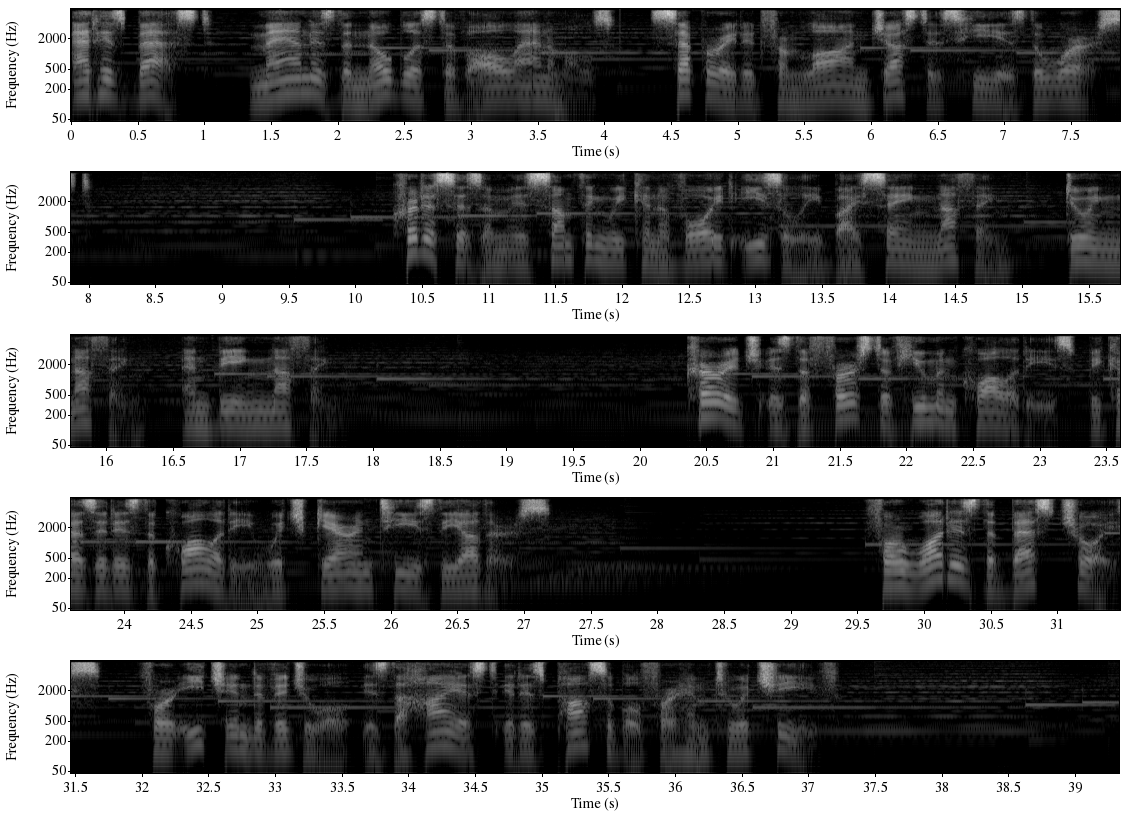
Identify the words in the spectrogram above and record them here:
At his best, man is the noblest of all animals, separated from law and justice he is the worst. Criticism is something we can avoid easily by saying nothing, doing nothing, and being nothing. Courage is the first of human qualities because it is the quality which guarantees the others. For what is the best choice, for each individual is the highest it is possible for him to achieve.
